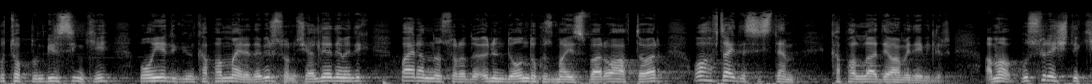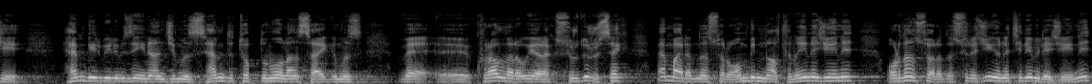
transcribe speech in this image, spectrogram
bu toplum bilsin ki bu 17 gün kapanmayla da bir sonuç elde edemedik. Bayramdan sonra da önünde 19 Mayıs var, o hafta var. O haftayı da sistem kapalılığa devam edebilir. Ama bu süreçteki hem birbirimize inancımız hem de topluma olan saygımız ve e, kurallara uyarak sürdürürsek ben bayramdan sonra 10 binin altına ineceğini, oradan sonra da sürecin yönetilebileceğini,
